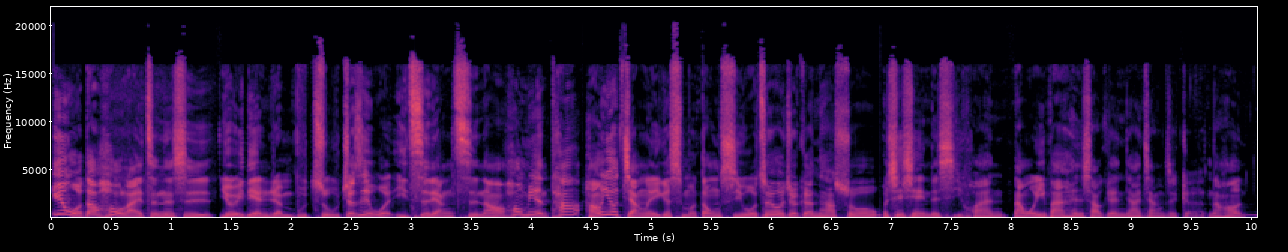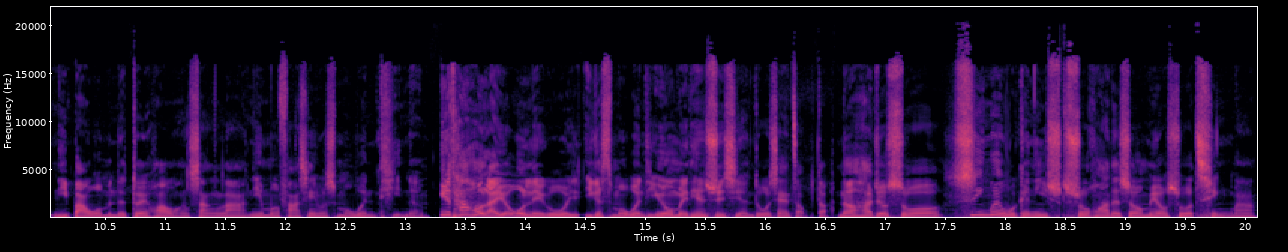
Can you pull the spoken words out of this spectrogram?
因为我到后来真的是有一点忍不住，就是我一次两次，然后后面他好像又讲了一个什么东西，我最后就跟他说，我谢谢你的喜欢。那我一般很少跟人家讲这个，然后你把我们的对话往上拉，你有没有发现有什么问题呢？因为他后来又问了一个我一个什么问题，因为我每天讯息很多，我现在找不到。然后他就说，是因为我跟你说话的时候没有说请吗？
